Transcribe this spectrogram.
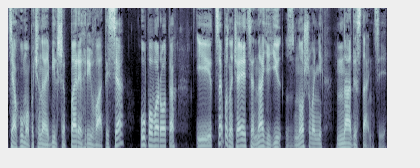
ця гума починає більше перегріватися у поворотах, і це позначається на її зношуванні на дистанції.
